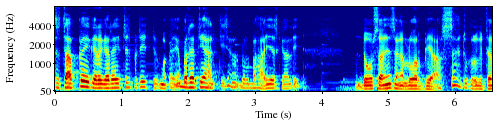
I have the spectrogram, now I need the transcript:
tercapai gara-gara itu seperti itu. Makanya berhati-hati sangat berbahaya sekali. Dosanya sangat luar biasa itu kalau kita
